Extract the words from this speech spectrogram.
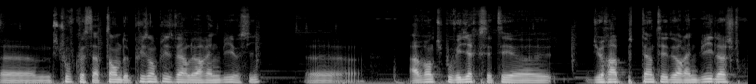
Je trouve que ça tend de plus en plus vers le RB aussi. Euh, avant, tu pouvais dire que c'était euh, du rap teinté de RB. Là, je trouve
